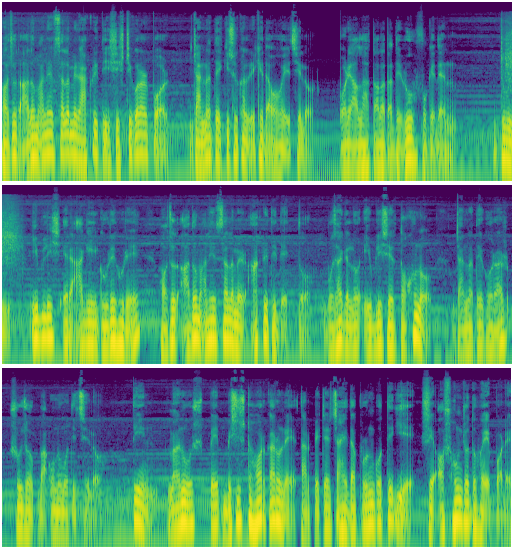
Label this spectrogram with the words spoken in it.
হজরত আদম আলাইসাল্লামের আকৃতি সৃষ্টি করার পর জান্নাতে কিছুকাল রেখে দেওয়া হয়েছিল। পরে আল্লাহ তাআলা তাদের রুহ ফুঁকে দেন। দুই, ইবলিশ এর আগে ঘুরে ঘুরে হজরত আদম আলাইসাল্লামের আকৃতি দেখত। বোঝা গেল ইবলিশের তখনও জান্নাতে ঘোরার সুযোগ বা অনুমতি ছিল। তিন মানুষ পেট বিশিষ্ট হওয়ার কারণে তার পেটের চাহিদা পূরণ করতে গিয়ে সে অসংযত হয়ে পড়ে,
